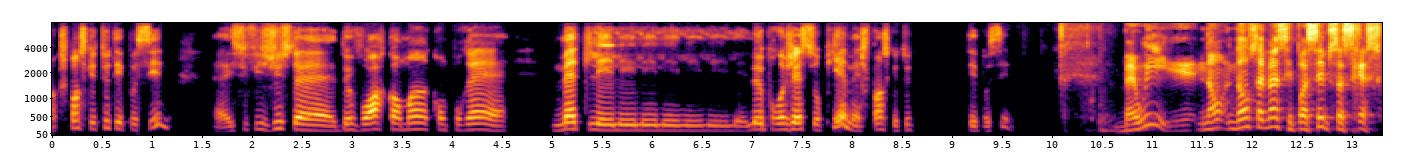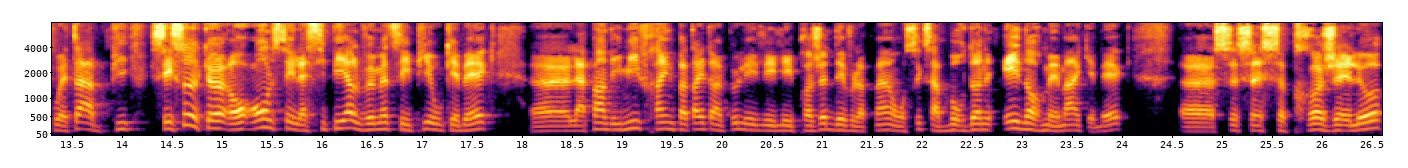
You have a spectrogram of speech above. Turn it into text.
Donc, je pense que tout est possible. Euh, il suffit juste euh, de voir comment qu'on pourrait mettre le projet sur pied, mais je pense que tout est possible. Ben oui, non, non seulement c'est possible, ce serait souhaitable. Puis c'est sûr que on, le sait, la CPL veut mettre ses pieds au Québec. Euh, la pandémie freine peut-être un peu les, les, projets de développement. On sait que ça bourdonne énormément à Québec. Euh, ce, ce, projet-là.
